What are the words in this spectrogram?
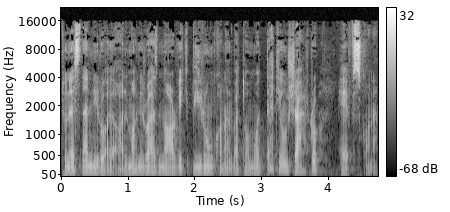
تونستن نیروهای آلمانی رو از نارویک بیرون کنند و تا مدتی اون شهر رو حفظ کنند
